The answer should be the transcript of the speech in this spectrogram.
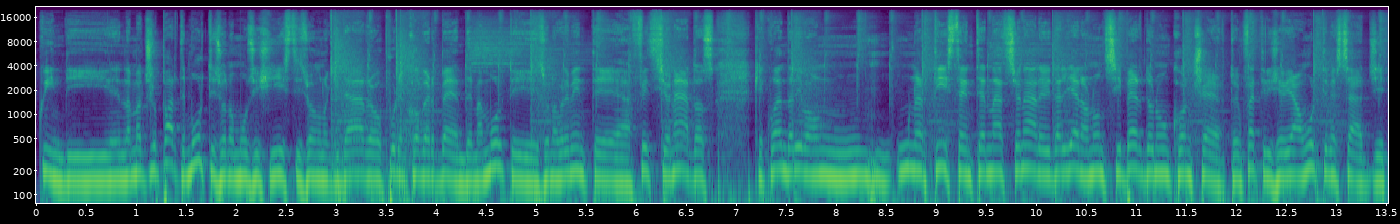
quindi la maggior parte, molti sono musicisti, suonano chitarra oppure cover band, ma molti sono veramente affezionatos che quando arriva un, un artista internazionale o italiano non si perdono un concerto. Infatti riceviamo molti messaggi.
